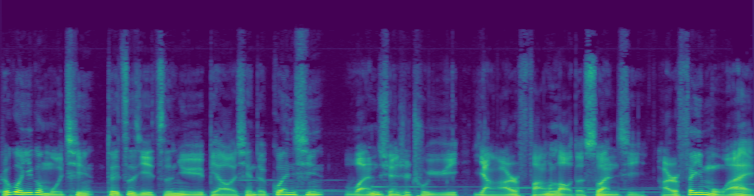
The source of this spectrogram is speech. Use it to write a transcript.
如果一个母亲对自己子女表现的关心，完全是出于养儿防老的算计，而非母爱，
